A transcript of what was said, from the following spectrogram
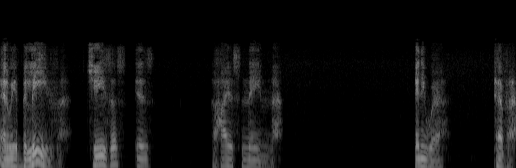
And we believe Jesus is the highest name anywhere, ever.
